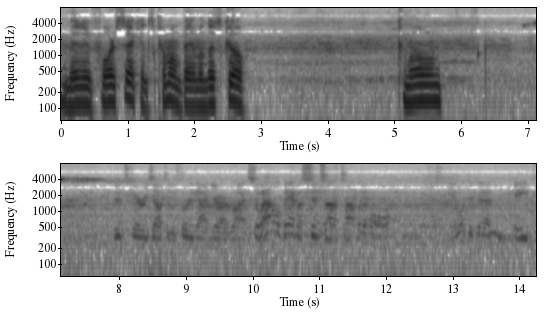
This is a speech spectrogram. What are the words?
line. They didn't get that. Minute four seconds. Come on, Bama. Let's go. Come on. Bibbs carries out to the 39-yard line. So Alabama sits on top of them all. You look at that AP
